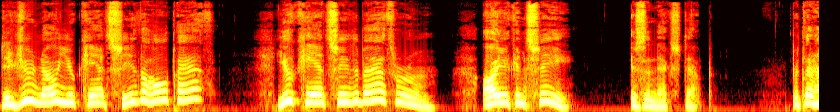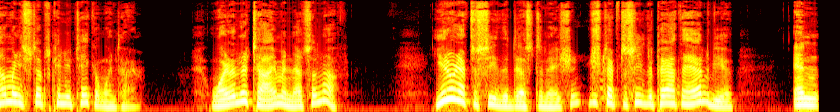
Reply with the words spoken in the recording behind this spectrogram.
Did you know you can't see the whole path? You can't see the bathroom. All you can see is the next step. But then how many steps can you take at one time? One at a time, and that's enough. You don't have to see the destination. You just have to see the path ahead of you and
